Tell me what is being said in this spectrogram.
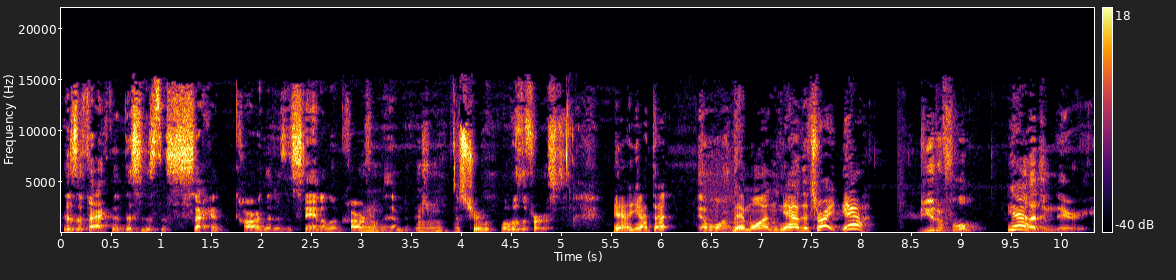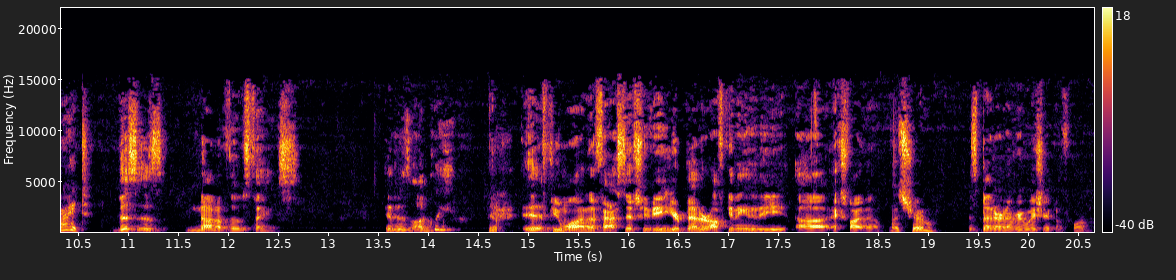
is the fact that this is the second car that is a standalone car from the M division. Mm, that's true. What was the first? Yeah, you got that. M1. The M1. Yeah, that's right. Yeah. Beautiful, Yeah. legendary. Right. This is none of those things. It is ugly. Yep. If you want a fast SUV, you're better off getting the uh, X5M. That's true. It's better in every way, shape, and form.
